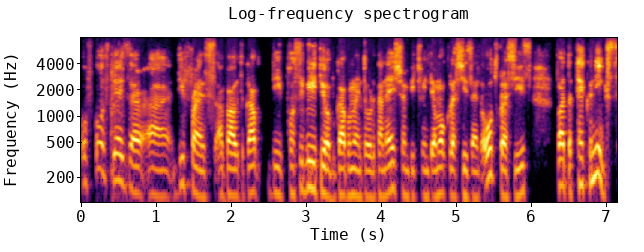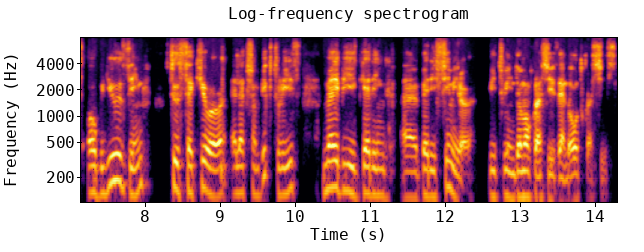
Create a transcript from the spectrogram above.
of course there is a difference about gov- the possibility of government alternation between democracies and autocracies, but the techniques of using to secure election victories may be getting uh, very similar between democracies and autocracies.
